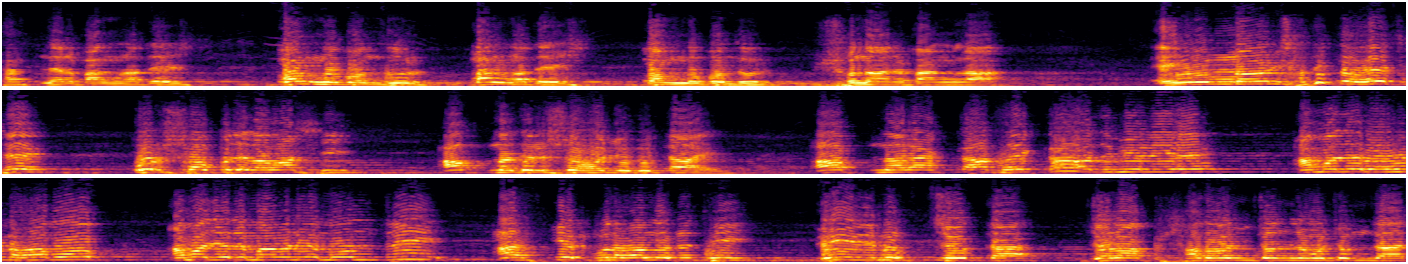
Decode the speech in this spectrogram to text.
হাসিনার বাংলাদেশ, বঙ্গবন্ধুর বাংলাদেশ, বঙ্গবন্ধুর সোনার বাংলা। এই উন্নয়ন সাধিত হয়েছে বর্ষা উপজেলাবাসী আপনাদের সহযোগিতায়। আপনারা কাঁধে কাঁধ মিলিয়ে আমাদের অভিভাবক, আমাদের মাননীয় মন্ত্রী, আজকের প্রধান অতিথি, বীর মুক্তিযোদ্ধা জনাব সাধন চন্দ্র মজুমদার,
